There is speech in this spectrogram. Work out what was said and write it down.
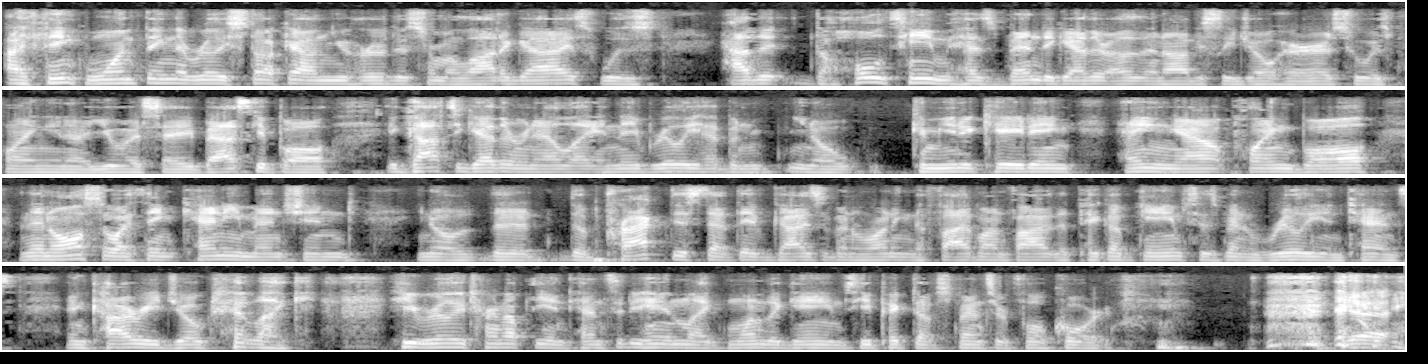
I think one thing that really stuck out, and you heard this from a lot of guys, was how the, the whole team has been together, other than obviously Joe Harris, who was playing in a USA basketball. It got together in LA, and they really have been, you know, communicating, hanging out, playing ball. And then also, I think Kenny mentioned, you know, the the practice that they've guys have been running, the five on five, the pickup games, has been really intense. And Kyrie joked that like he really turned up the intensity in like one of the games. He picked up Spencer full court. Yeah.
